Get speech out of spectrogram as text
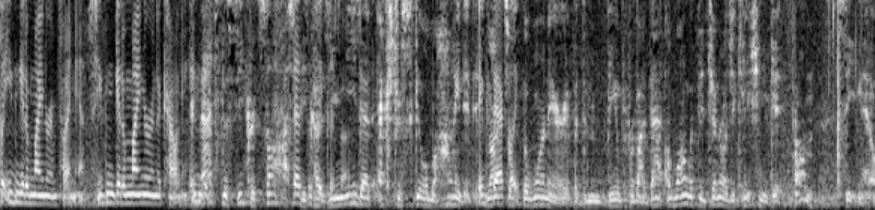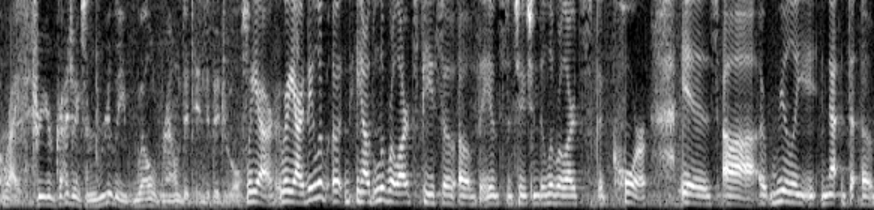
but you can get a minor in finance. You can get a minor in accounting. And that's the secret sauce because secret you sauce. need that extra skill behind it. It's exactly. not just the one area, but being able to provide that along with the general education you get from Seton Hill. Right. True, you're graduating some really well-rounded individuals. We are. We are. The uh, you know the liberal arts piece of, of, the institution, the liberal arts core, is uh, really not, uh,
